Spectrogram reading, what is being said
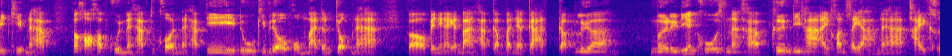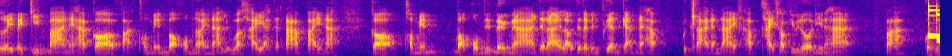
ปิดคลิปนะครับ ก็ขอขอบคุณนะครับทุกคนนะครับที่ดูคลิปวิดีโอผมมาจนจบนะฮะ ก็เป็นยังไงกันบ้างครับ กับบรรยากาศกับเรือ Meridian Cruise นะครับ ขึ้นที่ท่าไอคอนสยามนะฮะ ใครเคยไปกินบ้างนะครับ ก็ฝากคอมเมนต์บอกผมหน่อยนะ หรือว่าใครอยากจะตามไปนะ ก็คอมเมนต์บอกผมนิดนึงนะฮะ จะได้เราจะได้เป็นเพื่อนกันนะครับ ปรึกษากันได้ครับ ใครชอบคลิปวิดีโอนี้นะฮะ ฝากกดไล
